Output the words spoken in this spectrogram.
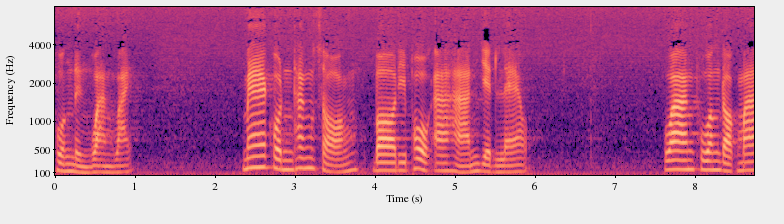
พวงหนึ่งวางไว้ แม่คนทั้งสองบริโภคอาหารเย็นแล้ว วางพวงดอกไม้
